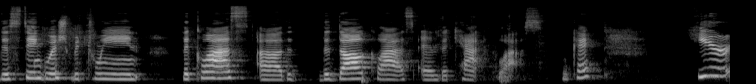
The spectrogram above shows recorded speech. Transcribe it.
distinguish between the class, uh, the, the dog class and the cat class. Okay. Here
